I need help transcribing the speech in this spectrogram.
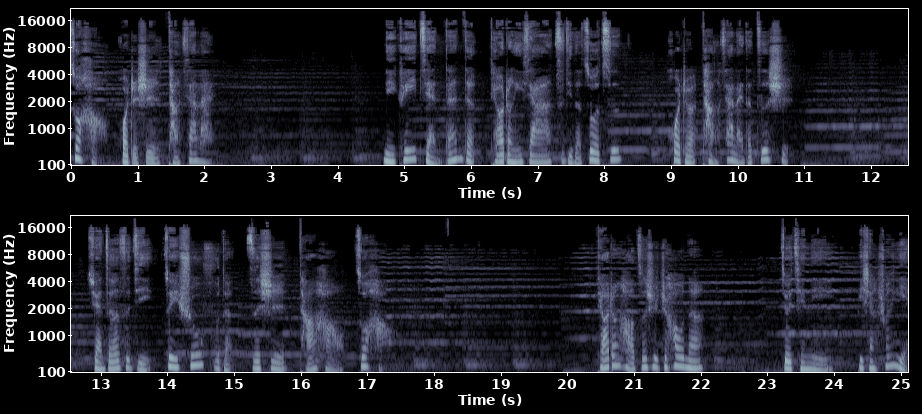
坐好或者是躺下来。你可以简单的调整一下自己的坐姿，或者躺下来的姿势，选择自己最舒服的姿势，躺好。坐好，调整好姿势之后呢，就请你闭上双眼。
